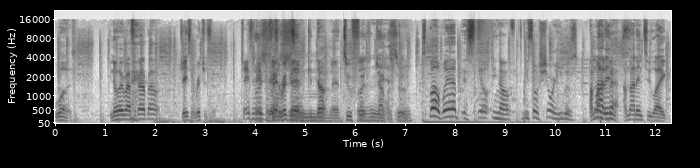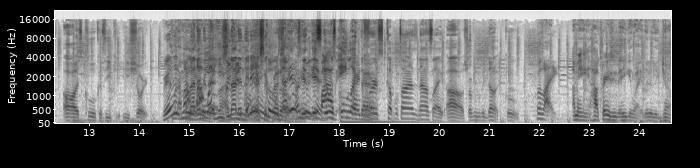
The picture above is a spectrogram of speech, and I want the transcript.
Was. You know who everybody forgot about? Jason Richardson. Jason, Jason Richardson. Jason Richardson. Richardson could dunk, man. Two foot Wasn't jumper nasty. too. Spud Webb is still, you know, to be so short, he was I'm one not of the in. best. I'm not into like, oh, it's cool because he he's short. Really? But I I'm not I into like- that. he I'm should not be- into it that. is cool, impressive. though. It, it, it, it was cool like right the now. first couple times. Now it's like, oh, short people can dunk. Cool. but like, I mean, how crazy that he can like literally jump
